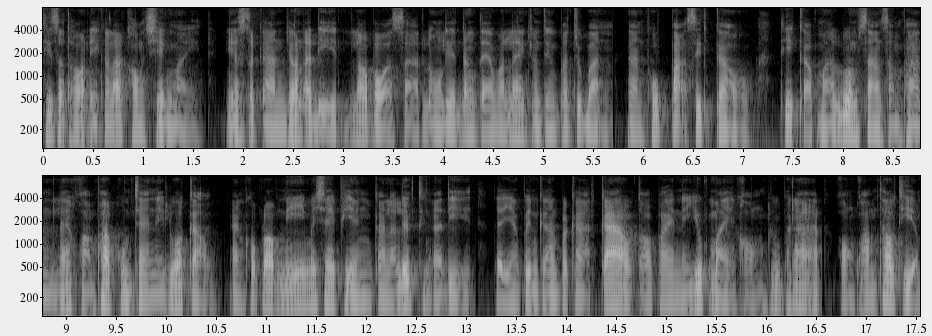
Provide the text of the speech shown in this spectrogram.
ที่สะท้อนเอกลักษณ์ของเชียงใหม่นิทรรศการย้อนอดีตเล่าประวัติศาสตร์โรงเรียนตั้งแต่วันแรกจนถึงปัจจุบัน งานพบปะสิทธิ์เก่า ที่กลับมาร่วมสารสัมพันธ์ และความภาคภูมิใจในรั้วเก่างานครบรอบนี้ไม่ใช่เพียงการระลึกถึงอดีต แต่ยังเป็นการประกาศก้าวต่อไปในยุคใหม่ของยุพราชของความเท่าเทียม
